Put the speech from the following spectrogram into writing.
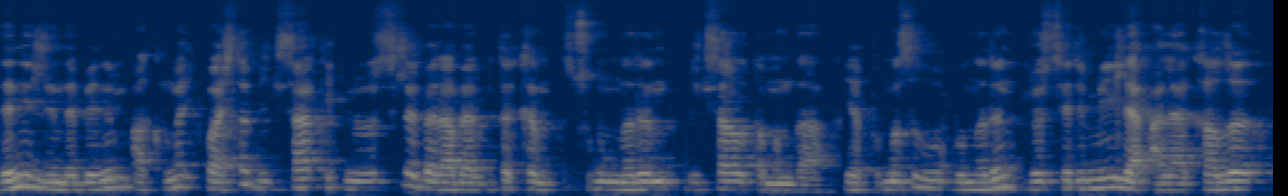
denildiğinde benim aklıma ilk başta bilgisayar teknolojisiyle beraber bir takım sunumların bilgisayar ortamında yapılması, bunların gösterimiyle alakalı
